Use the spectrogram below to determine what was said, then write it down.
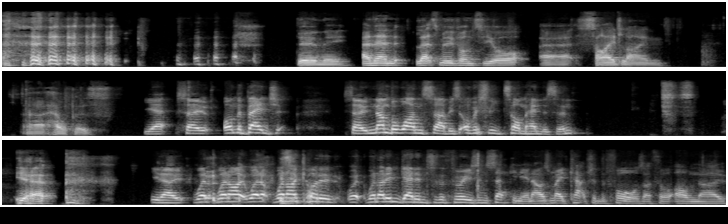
Dear me. And then let's move on to your uh, sideline uh, helpers. Yeah. So on the bench, so number one sub is obviously Tom Henderson. Yeah. You know, when, when I when, when I got in when, when I didn't get into the threes in second year and I was made captain of the fours, I thought, oh no,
